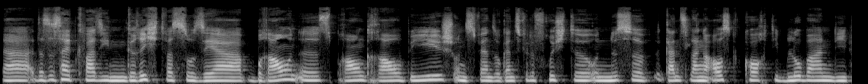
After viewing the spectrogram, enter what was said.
da, das ist halt quasi ein Gericht, was so sehr braun ist, braun, grau, beige. Und es werden so ganz viele Früchte und Nüsse ganz lange ausgekocht, die blubbern, die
